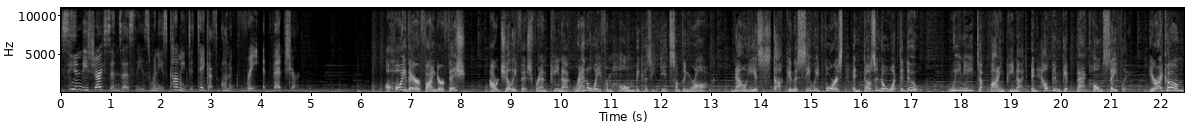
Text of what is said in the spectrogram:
Sandy Shark sends us these when he's coming to take us on a great adventure. Ahoy there, Finder Fish! Our jellyfish friend Peanut ran away from home because he did something wrong. Now he is stuck in the seaweed forest and doesn't know what to do. We need to find Peanut and help him get back home safely. Here I come.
